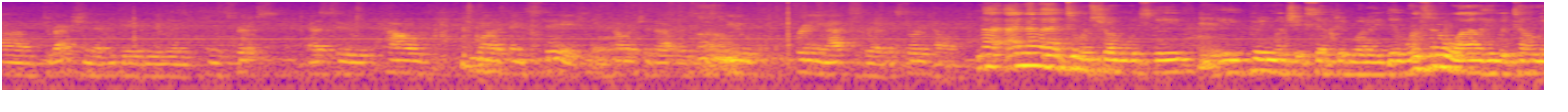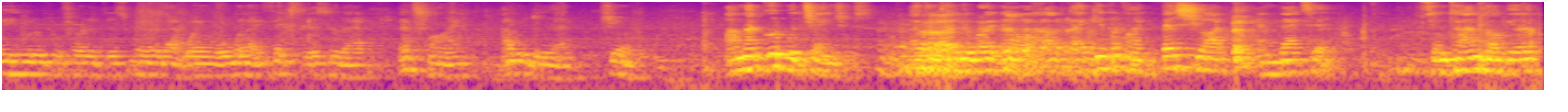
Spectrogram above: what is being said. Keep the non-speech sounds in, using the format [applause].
um, direction that he gave you in, in the scripts as to how you wanted things staged and how much of that was just you bringing that to the, the storytelling. No, I never had too much trouble with Steve. He pretty much accepted what I did. Once in a while, he would tell me he would have preferred it this way or that way, or would I fix this or that. That's fine. I would do that, sure. I'm not good with changes. I can tell you right now, I, I give it my best shot, and that's it. Sometimes I'll get up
